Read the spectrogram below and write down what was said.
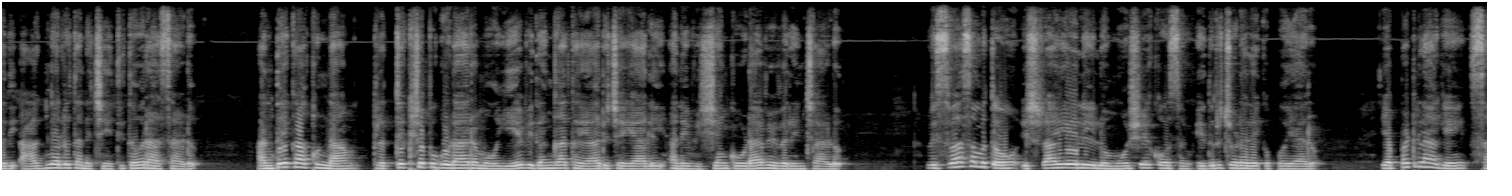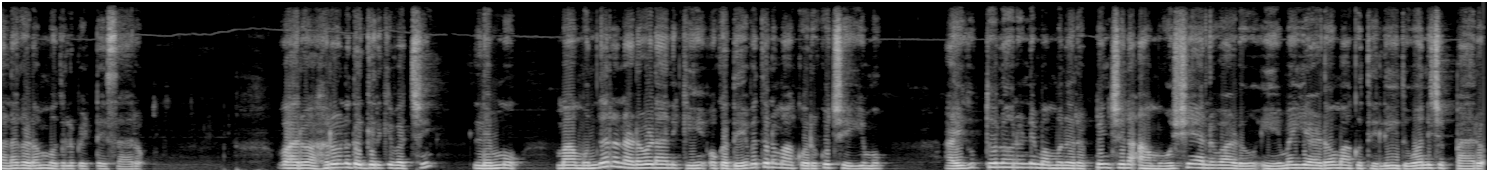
పది ఆజ్ఞలు తన చేతితో రాశాడు. అంతేకాకుండా ప్రత్యక్షపు గుడారము ఏ విధంగా తయారు చేయాలి అనే విషయం కూడా వివరించాడు. విశ్వాసముతో ఇస్రాయేలీలు మోషే కోసం ఎదురు చూడలేకపోయారు. ఎప్పటిలాగే సనగడం మొదలుపెట్టేశారు. వారు అహరోను దగ్గరికి వచ్చి లెమ్ము మా ముందర నడవడానికి ఒక దేవతను మా కొరకు చేయుము. ఐగుప్తులో నుండి మమ్మను రప్పించిన ఆ మోషే అనేవాడు ఏమయ్యాడో మాకు తెలియదు అని చెప్పారు.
